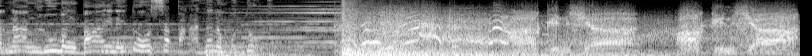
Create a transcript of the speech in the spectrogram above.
Partikular na ang lumang bahay na ito sa paanan ng bundok. Akin siya! Akin siya!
